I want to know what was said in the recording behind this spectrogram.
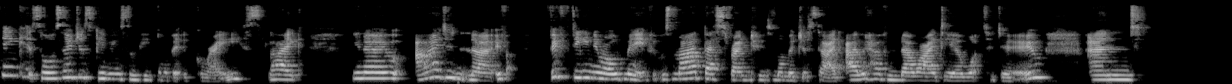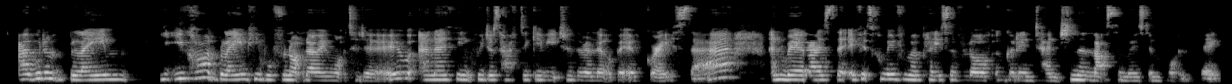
think it's also just giving some people a bit of grace. Like, you know, I didn't know if 15 year old me, if it was my best friend whose mum had just died, I would have no idea what to do. And I wouldn't blame you can't blame people for not knowing what to do. And I think we just have to give each other a little bit of grace there and realize that if it's coming from a place of love and good intention, then that's the most important thing.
